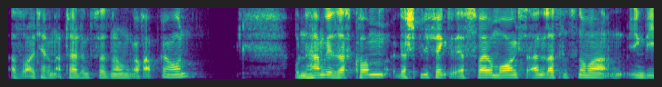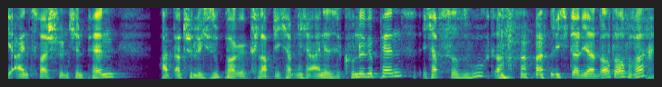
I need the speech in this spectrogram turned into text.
also Altherren-Abteilungsversammlung auch abgehauen. Und haben gesagt, komm, das Spiel fängt erst zwei Uhr morgens an, lass uns noch mal irgendwie ein, zwei Stündchen pennen. Hat natürlich super geklappt. Ich habe nicht eine Sekunde gepennt. Ich habe es versucht, aber man liegt dann ja doch noch wach.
